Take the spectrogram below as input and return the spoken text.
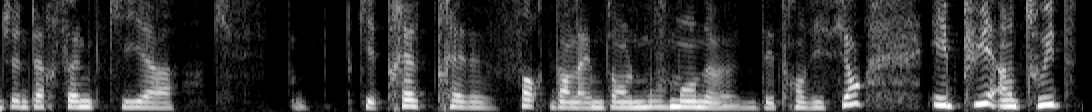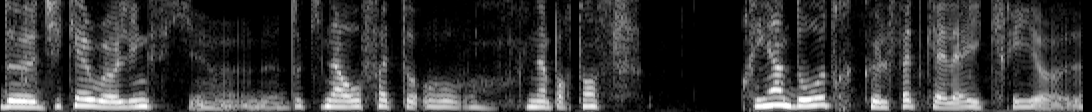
jeune personne qui, est très très forte dans, le mouvement des transitions, et puis un tweet de J.K. Rowling qui, euh, n'a au fait une importance rien d'autre que le fait qu'elle a écrit euh,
